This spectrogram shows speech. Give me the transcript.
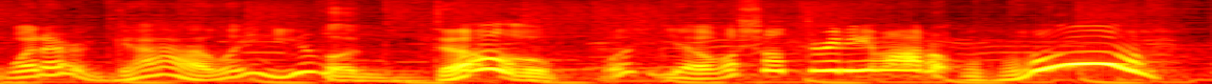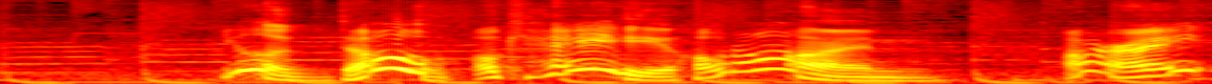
Whatever. Golly, you look dope. What? Yo, what's your 3D model? Woo! You look dope. Okay, hold on. All right.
